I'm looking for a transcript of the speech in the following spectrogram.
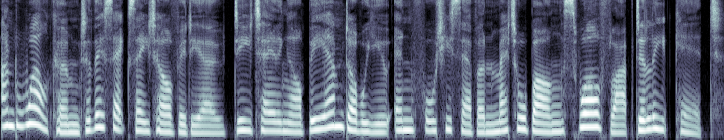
and welcome to this X8R video detailing our BMW N47 metal bung swirl flap delete kit.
